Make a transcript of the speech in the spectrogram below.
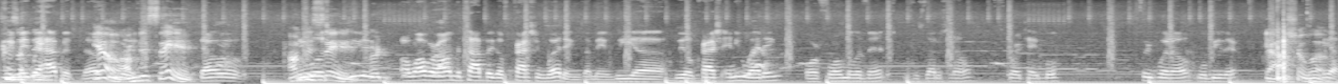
We cause made we- that happen. That yo, I'm just saying. That will, I'm just will- saying. we- Or- uh, while we're on the topic of crashing weddings, I mean, we uh we'll crash any wedding or formal event. Just let us know. Square table, 3.0. We'll be there. yeah, I'll show up. Yeah,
